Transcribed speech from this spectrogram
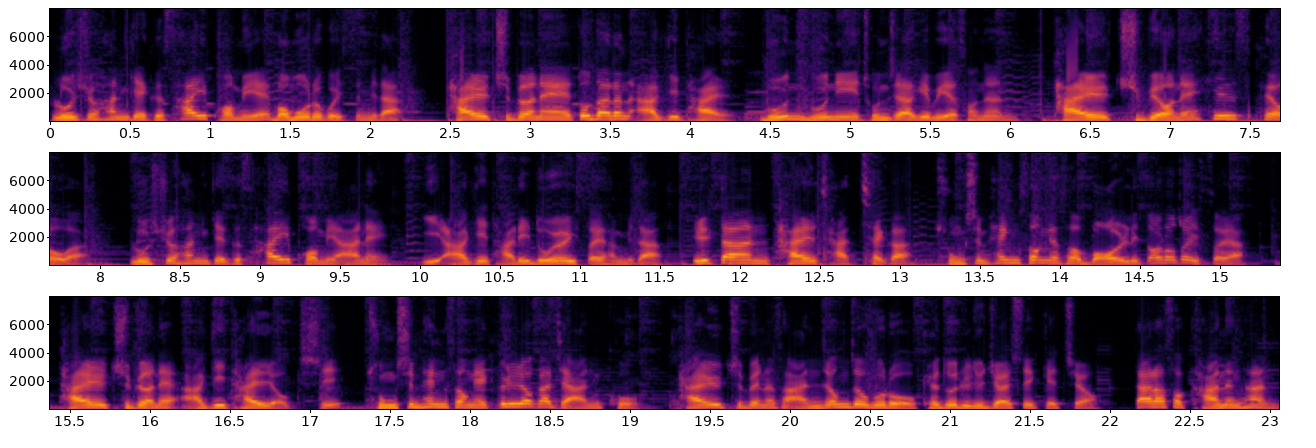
로슈 한 개 그 사이 범위에 머무르고 있습니다. 달 주변에 또 다른 아기 달, 문, 문이 존재하기 위해서는 달 주변의 힐스페어와 로슈 한 개 그 사이 범위 안에 이 아기 달이 놓여 있어야 합니다. 일단 달 자체가 중심 행성에서 멀리 떨어져 있어야 달 주변의 아기 달 역시 중심 행성에 끌려가지 않고 달 주변에서 안정적으로 궤도를 유지할 수 있겠죠. 따라서 가능한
